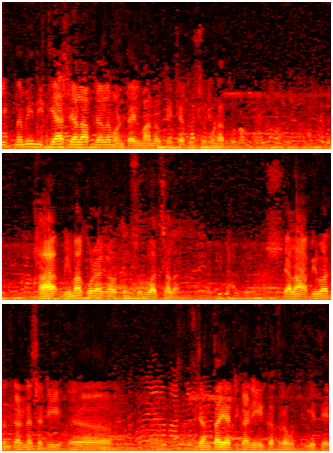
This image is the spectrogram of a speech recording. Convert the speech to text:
एक नवीन इतिहास ज्याला आपल्याला म्हणता येईल मानवतेच्या दृष्टिकोनातून. हा भीमा कोरागावातून सुरुवात झाला. त्याला अभिवादन करण्यासाठी जनता या ठिकाणी एकत्र होत येते.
